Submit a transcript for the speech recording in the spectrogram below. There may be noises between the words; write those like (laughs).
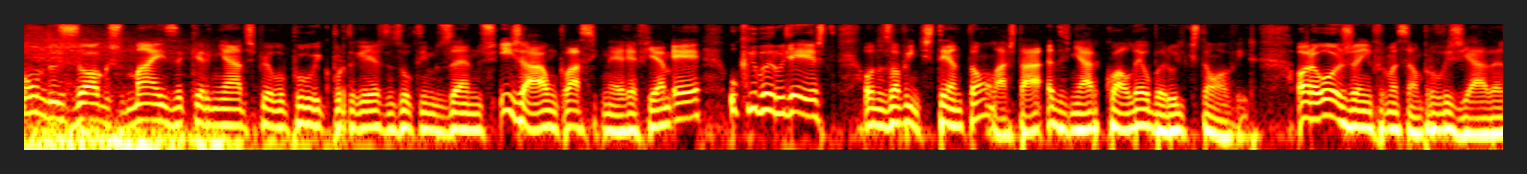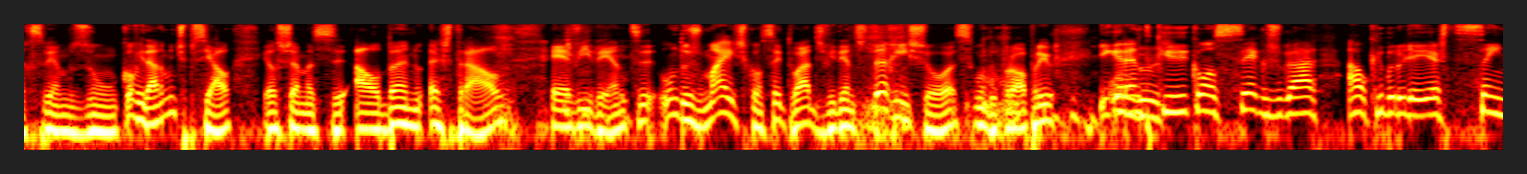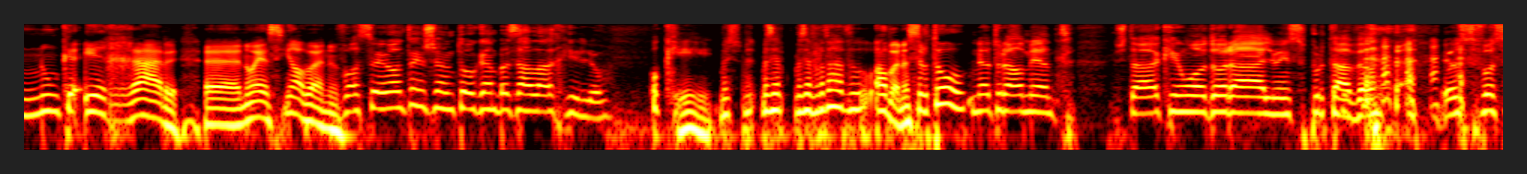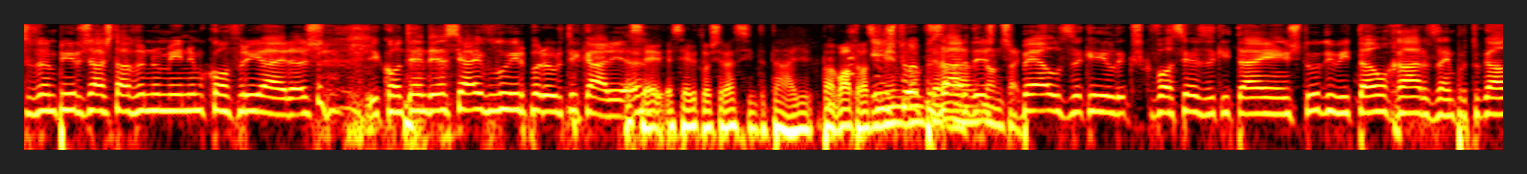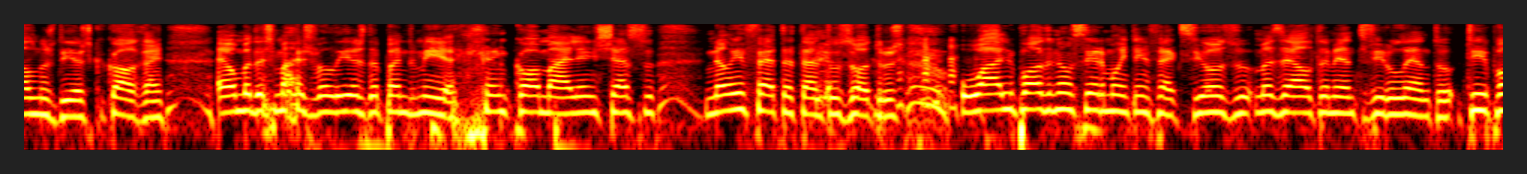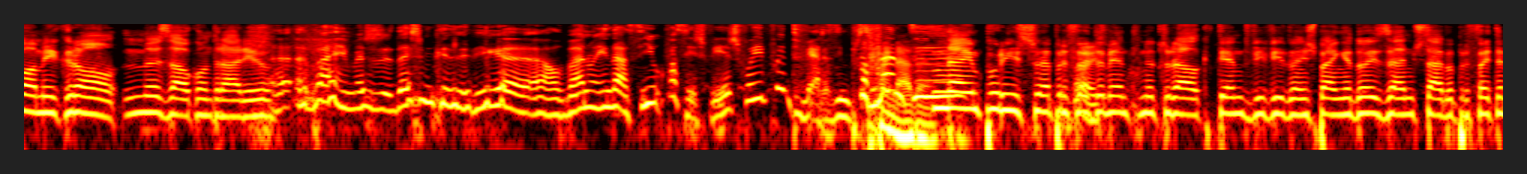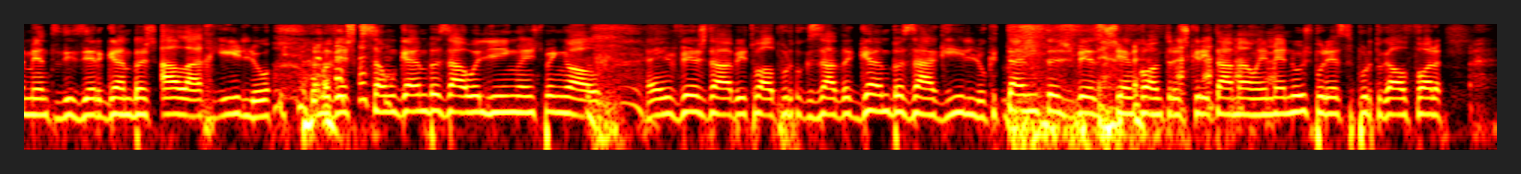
Um dos jogos mais acarinhados pelo público português nos últimos anos, e já um clássico na RFM, é o Que Barulho é Este? Onde os ouvintes tentam, lá está, adivinhar qual é o barulho que estão a ouvir. Ora, hoje, em informação privilegiada, recebemos um convidado muito especial. Ele chama-se Albano Astral, é vidente, um dos mais conceituados videntes da Rinchoa, segundo o próprio, e (laughs) garante que consegue jogar ao Que Barulho é Este sem nunca errar. Ah, não é assim, Albano? Você ontem jantou gambas à larrilho. O quê? Mas, mas, é, mas é verdade, o Albano acertou. Naturalmente, está aqui um odor a alho insuportável. (laughs) Eu, se fosse vampiro, já estava no mínimo com frieiras e com tendência a evoluir para urticária. A sério, a sério estou a cheirar assim de talho. Pá, Walter, vocês Isto apesar destes belos acrílicos que vocês aqui têm em estúdio e tão raros em Portugal nos dias que correm, é uma das mais-valias da pandemia. Quem come alho em excesso não infecta tanto os outros. O alho pode não ser muito infeccioso, mas é altamente virulento, tipo Omicron, mas ao contrário. Ah, Bem, mas deixe-me que lhe diga, Albano, ainda assim o que vocês fez foi, foi de veras foi impressionante. nada. Nem por isso é perfeitamente natural que, tendo vivido em Espanha dois anos, saiba perfeitamente dizer gambas à larrilho, uma vez que são gambas ao olhinho em espanhol, em vez da habitual portuguesada gambas à aguilho, que tantas vezes se encontra escrita à mão em menus por esse Portugal fora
